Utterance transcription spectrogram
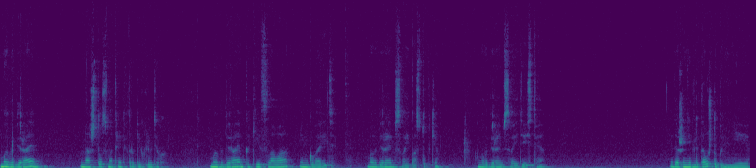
Мы выбираем, на что смотреть в других людях. Мы выбираем, какие слова им говорить. Мы выбираем свои поступки. Мы выбираем свои действия. И даже не для того, чтобы не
